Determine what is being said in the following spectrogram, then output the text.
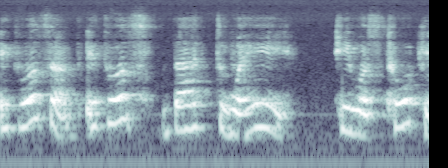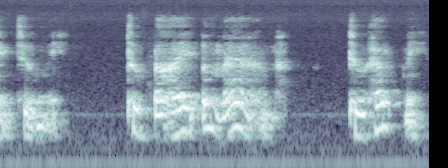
It wasn't. It was that way he was talking to me, to buy a man to help me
